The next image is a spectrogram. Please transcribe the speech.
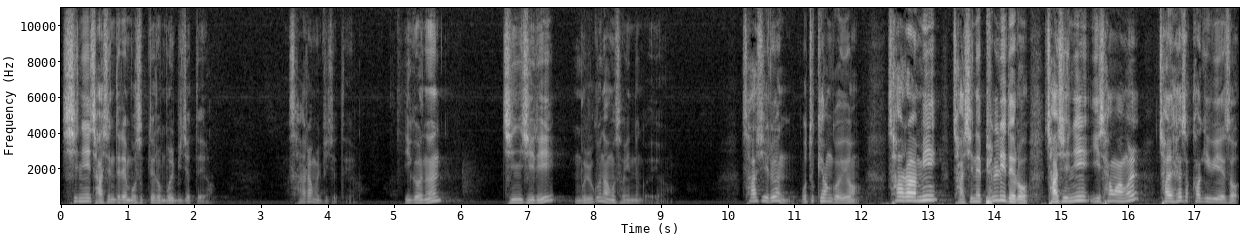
신이 자신들의 모습대로 뭘 빚었대요? 사람을 빚었대요. 이거는 진실이 물구나무 서 있는 거예요. 사실은 어떻게 한 거예요? 사람이 자신의 편리대로 자신이 이 상황을 잘 해석하기 위해서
